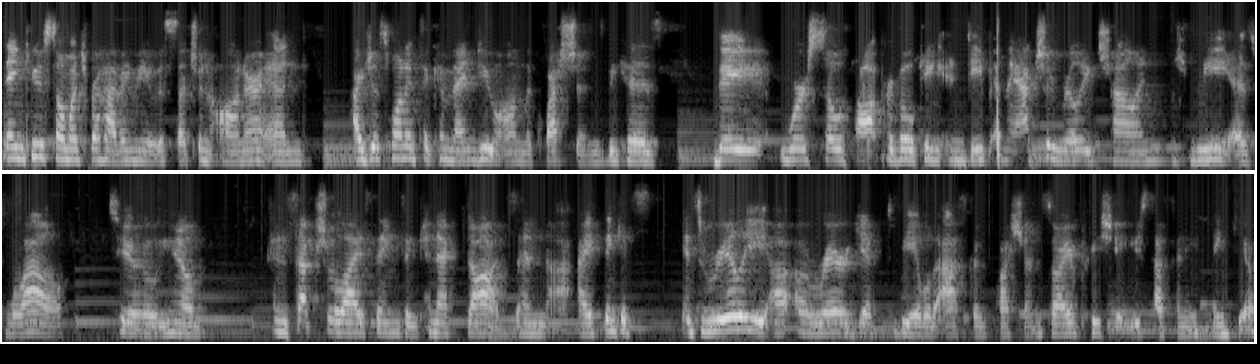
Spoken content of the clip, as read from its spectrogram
Thank you so much for having me. It was such an honor. And I just wanted to commend you on the questions because they were so thought provoking and deep. And they actually really challenged me as well to, you know, conceptualize things and connect dots. And I think it's it's really a, a rare gift to be able to ask good questions. So I appreciate you, Stephanie. Thank you.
